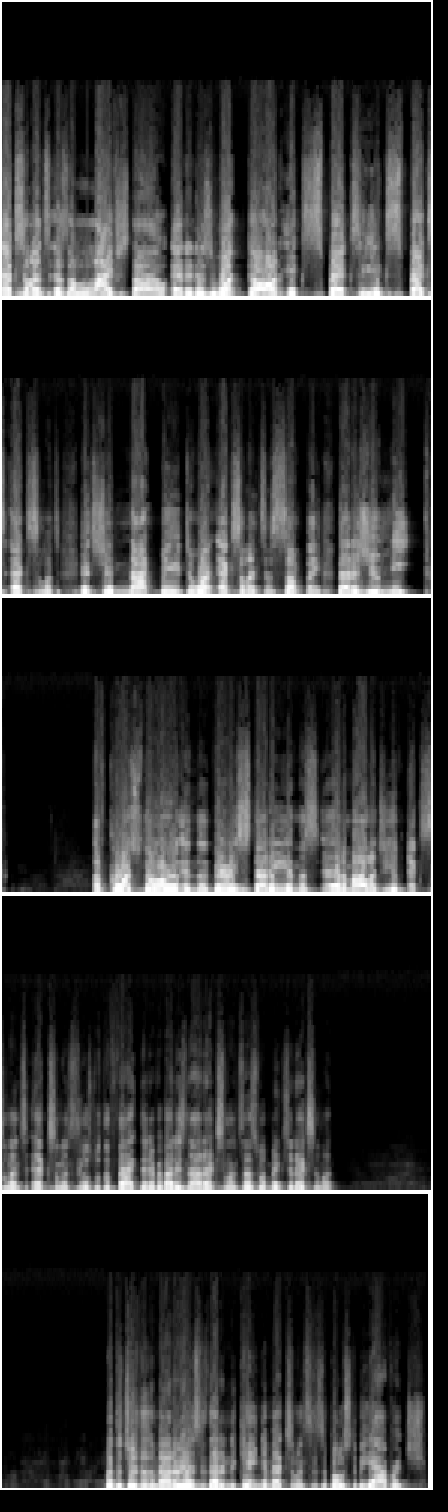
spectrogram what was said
Excellence is a lifestyle and it is what God expects. He expects excellence. It should not be to where excellence is something that is unique. Of course, though, in the very study and the etymology of excellence, excellence deals with the fact that everybody's not excellence. That's what makes it excellent. But the truth of the matter is, is that in the kingdom, excellence is supposed to be average.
